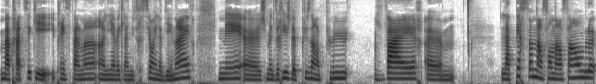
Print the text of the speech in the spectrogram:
ma pratique est, principalement en lien avec la nutrition et le bien-être, mais euh, je me dirige de plus en plus vers euh, la personne dans son ensemble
